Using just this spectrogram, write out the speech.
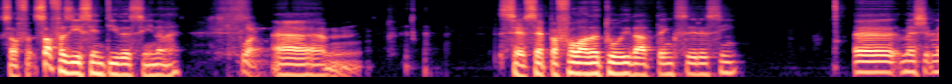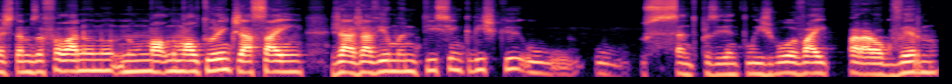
só, só fazia sentido assim, não é? Claro. Um, se, é, se é para falar da atualidade, tem que ser assim. Uh, mas, mas, estamos a falar numa, numa, altura em que já saem, já, já havia uma notícia em que diz que o, o, o santo presidente de Lisboa vai parar ao governo,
